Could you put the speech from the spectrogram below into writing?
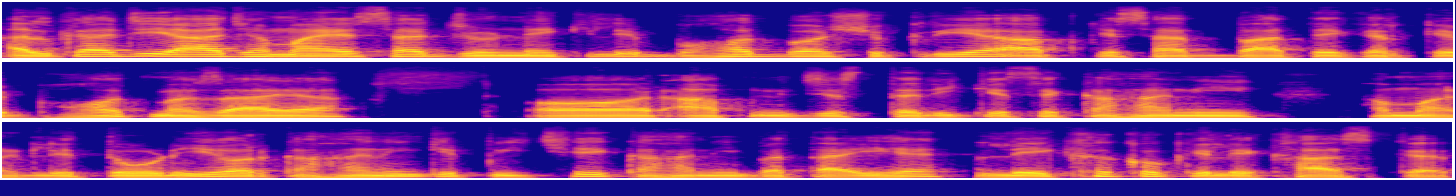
अलका जी आज हमारे साथ जुड़ने के लिए बहुत बहुत शुक्रिया। आपके साथ बातें करके बहुत मज़ा आया और आपने जिस तरीके से कहानी हमारे लिए तोड़ी और कहानी के पीछे कहानी बताई है लेखकों के लिए खासकर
